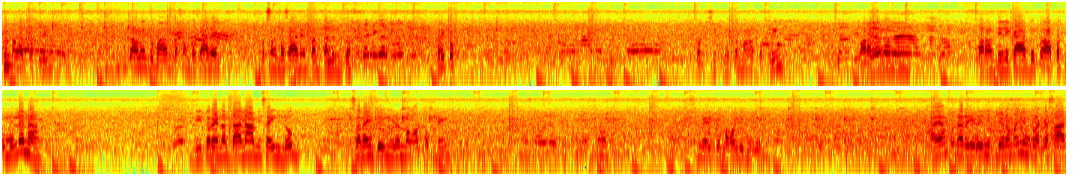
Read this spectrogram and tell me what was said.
yung mga tokling. Kami dumaan basang-basa na yung- basang-basa na yung pantalon ko. Aray ko. Pagsik nito mga tokling. Parang, parang delikado to ah, pag umulan ah. Dito rin ang daan namin sa ilog. Sana hindi umulan mga tokling. Oh. Medyo makulimlim. Ayan, kung naririnig nyo naman yung ragasan.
